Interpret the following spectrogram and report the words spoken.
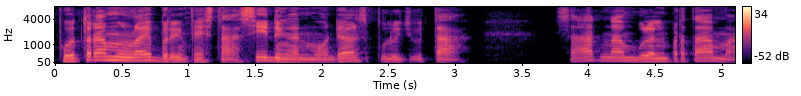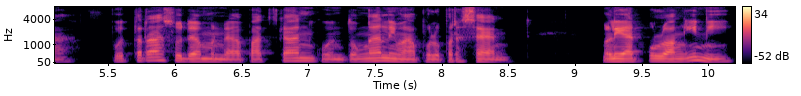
Putra mulai berinvestasi dengan modal 10 juta. Saat enam bulan pertama, Putra sudah mendapatkan keuntungan 50%. Melihat peluang ini,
